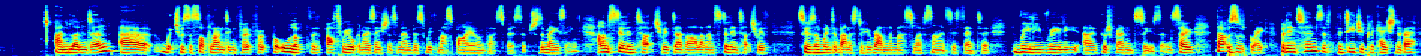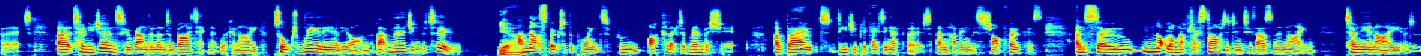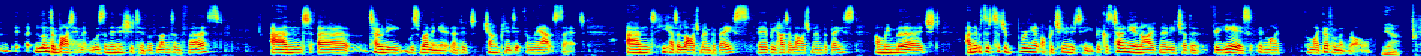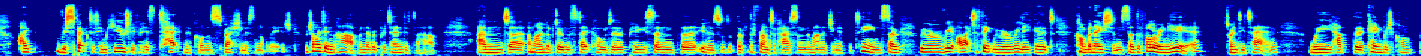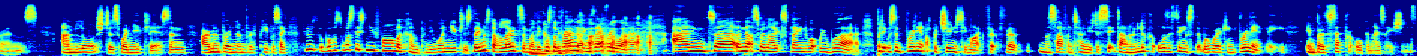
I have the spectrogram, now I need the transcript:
and London, uh, which was a soft landing for, for, for all of the, our three organisations members with MassBio and vice versa, which is amazing. And I'm still in touch with Deval and I'm still in touch with Susan Windham Bannister, who ran the Mass Life Sciences Centre. Really, really uh, good friend, Susan. So that was great. But in terms of the deduplication of effort, uh, Tony Jones, who ran the London Biotech Network, and I talked really early on about merging the two. Yeah. And that spoke to the point from our collective membership about deduplicating effort and having this sharp focus. And so, not long after I started in 2009, Tony and I, London Biotech Network was an initiative of London First. And uh, Tony was running it and had championed it from the outset. And he had a large member base, ERBI had a large member base, and we merged. And it was such a brilliant opportunity because Tony and I had known each other for years in my from my government role. yeah. I respected him hugely for his technical and specialist knowledge, which I didn't have and never pretended to have. And uh, and I loved doing the stakeholder piece and the you know sort of the, the front of house and the managing of the team. So we were re- I like to think we were a really good combination. So the following year, 2010, we had the Cambridge conference and launched as One Nucleus. And I remember a number of people saying, Who's, what's, what's this new pharma company, One Nucleus? They must have loads of money because the branding's everywhere. And, uh, and that's when I explained what we were. But it was a brilliant opportunity, Mike, for, for myself and Tony to sit down and look at all the things that were working brilliantly in both separate organisations.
